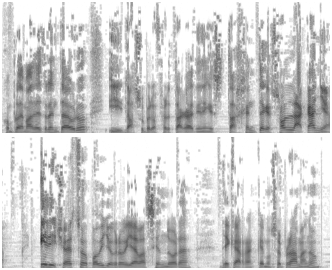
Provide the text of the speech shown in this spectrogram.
compra de más de 30 euros y la super oferta que tienen esta gente que son la caña. Y dicho esto, pues yo creo que ya va siendo hora de que arranquemos el programa, ¿no?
